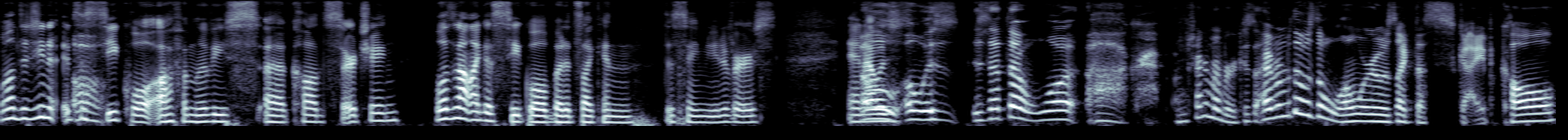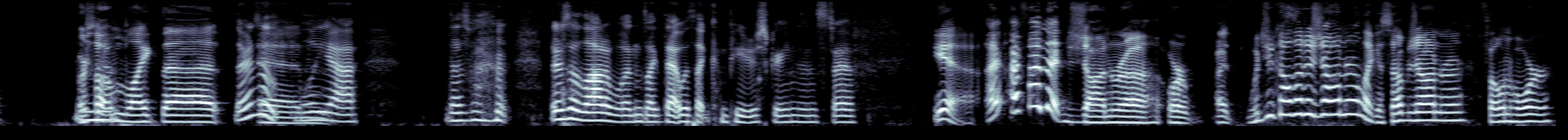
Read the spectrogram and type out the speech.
Well, did you know it's a Oh. sequel off a movie uh, called Searching? Well, it's not like a sequel, but it's like in the same universe. And oh, I was oh, is is that the what? Ah, crap. I'm trying to remember because I remember there was the one where it was like the Skype call or No. something like that. There's a well, yeah. That's why there's a lot of ones like that with like computer screens and stuff. Yeah, I, I find that genre, or I, would you call that a genre, like a subgenre, phone horror?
